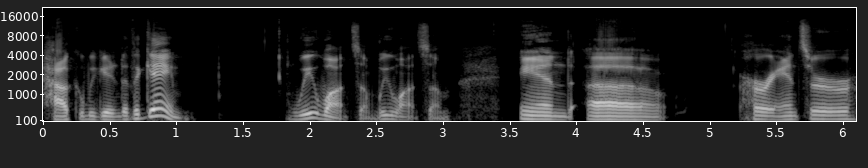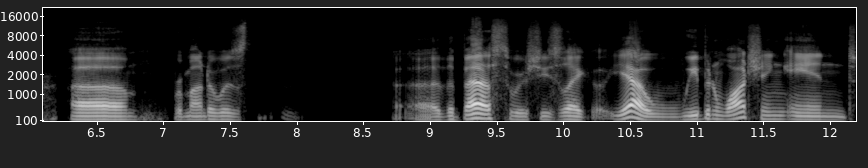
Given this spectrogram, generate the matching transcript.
How can we get into the game? We want some. We want some." And uh, her answer, um, Ramonda, was uh, the best, where she's like, "Yeah, we've been watching, and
